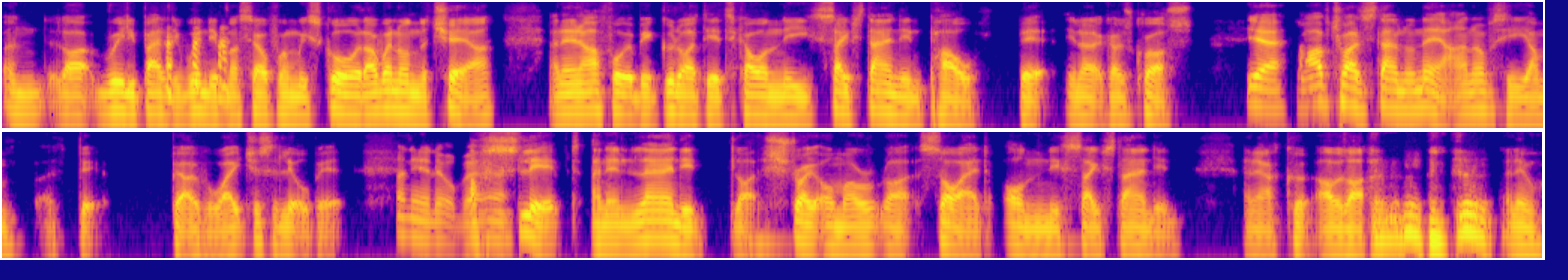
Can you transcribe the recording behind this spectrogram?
and like really badly winded myself when we scored. I went on the chair and then I thought it'd be a good idea to go on the safe standing pole bit, you know, that goes across. yeah, I've tried to stand on there and obviously I'm a bit bit overweight, just a little bit. only a little bit. I've yeah. slipped and then landed like straight on my like side on this safe standing, and I could I was like, and then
